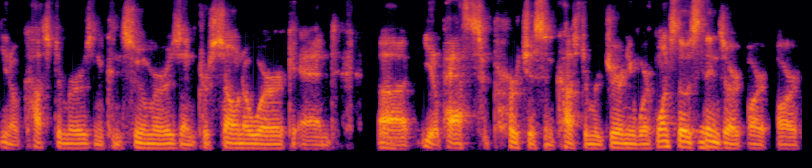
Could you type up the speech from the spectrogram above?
you know customers and consumers and persona work and uh, you know paths to purchase and customer journey work. Once those yeah. things are, are are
